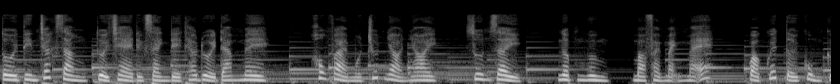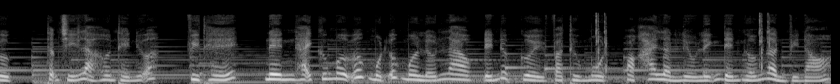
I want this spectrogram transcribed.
Tôi tin chắc rằng tuổi trẻ được dành để theo đuổi đam mê, không phải một chút nhỏ nhoi, run rẩy, ngập ngừng mà phải mạnh mẽ, quả quyết tới cùng cực, thậm chí là hơn thế nữa. Vì thế, nên hãy cứ mơ ước một ước mơ lớn lao đến được cười và thử một hoặc hai lần liều lĩnh đến ngớ ngẩn vì nó.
